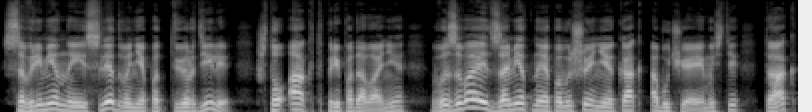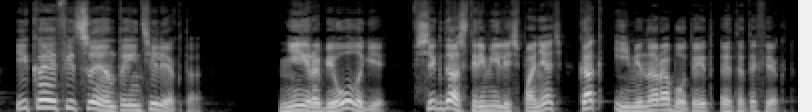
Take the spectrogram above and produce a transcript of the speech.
Современные исследования подтвердили, что акт преподавания вызывает заметное повышение как обучаемости, так и коэффициента интеллекта. Нейробиологи всегда стремились понять, как именно работает этот эффект.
